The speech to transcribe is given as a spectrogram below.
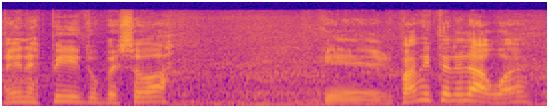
hay un espíritu pessoa que para mí está en el agua, ¿eh?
